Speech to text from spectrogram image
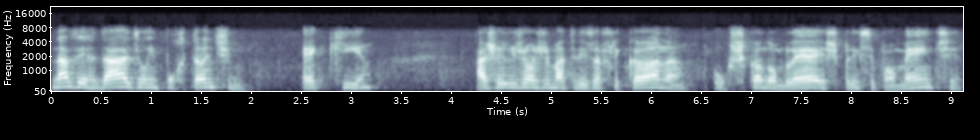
Na verdade, o importante é que as religiões de matriz africana os candomblés principalmente,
